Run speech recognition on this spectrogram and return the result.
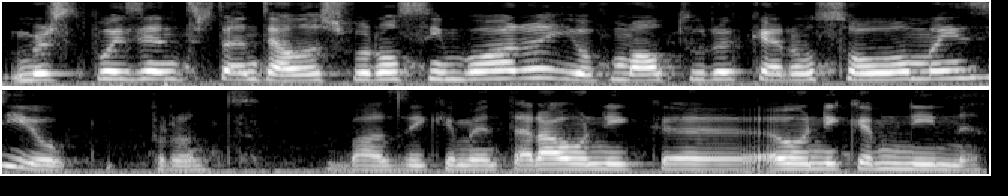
mas depois, entretanto, elas foram-se embora e houve uma altura que eram só homens e eu. Pronto, basicamente era a única, a única menina.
